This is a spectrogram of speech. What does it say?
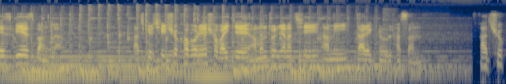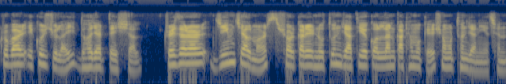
এসবিএস বাংলা। আজকের শীর্ষ খবরে সবাইকে আমন্ত্রণ জানাচ্ছি আমি তারেক নুরুল হাসান। আজ শুক্রবার একুশ জুলাই দু সাল। ট্রেজারার জিম চ্যালমার্স সরকারের নতুন জাতীয় কল্যাণ কাঠামোকে সমর্থন জানিয়েছেন।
